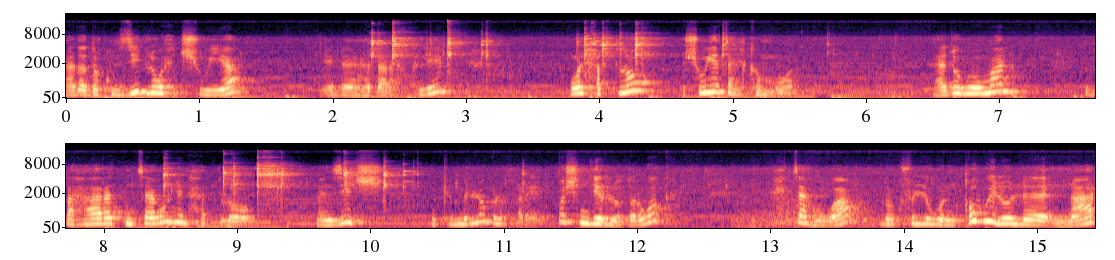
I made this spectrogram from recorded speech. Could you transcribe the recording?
هذا درك نزيد له واحد شوية هذا راه قليل. ونحط له شوية تاع الكمون. هادو هما البهارات نتاعو اللي نحط له ما نزيدش نكمل له بالآخرين. واش ندير له دروك؟ حتى هو درك في الأول نقوي له النار.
